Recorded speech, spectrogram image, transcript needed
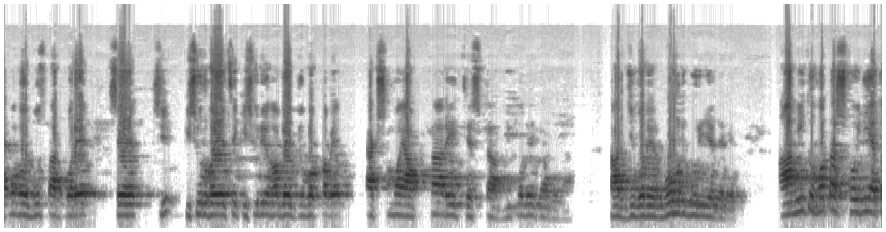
এখনও বুঝ, তারপরে সে কিশোর হয়েছে, কিশোরী হবে, যুবক হবে, এক সময় আপনার এই চেষ্টা বিফলে যাবে না। তার জীবনের মোড় ঘুরিয়ে দেবে। আমি তো হতাশ হইনি, এত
